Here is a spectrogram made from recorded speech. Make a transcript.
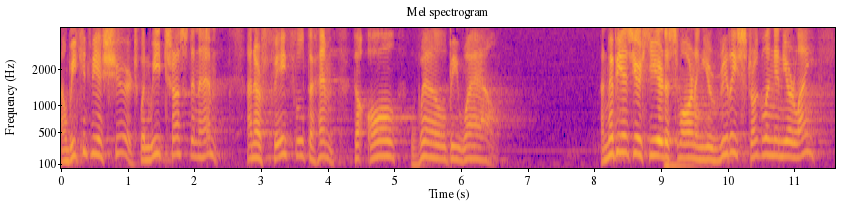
And we can be assured when we trust in Him and are faithful to Him that all will be well. And maybe as you're here this morning, you're really struggling in your life.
